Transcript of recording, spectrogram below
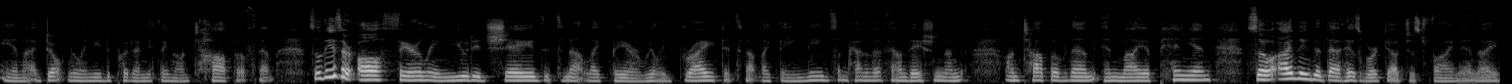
and I don't really need to put anything on top of them. So these are all fairly muted shades. It's not like they are really bright. It's not like they need some kind of a foundation on, on top of them, in my opinion. So I think that that has worked out just fine, and I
